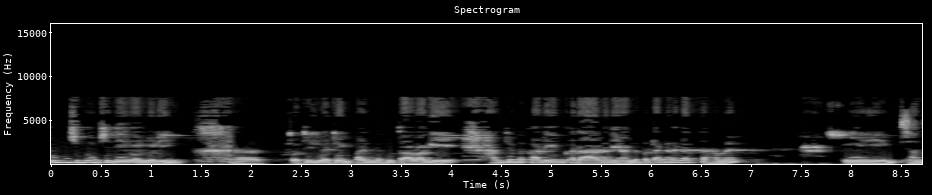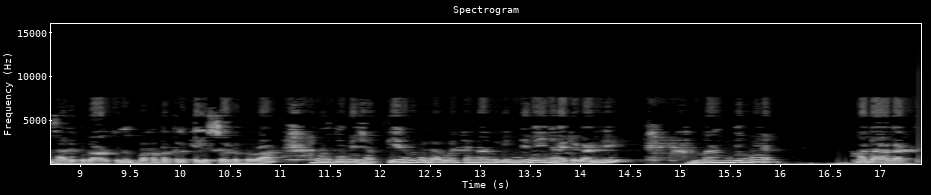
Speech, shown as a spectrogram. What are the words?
පුංචි පුංචි දේවල් වලින් තොටිලි වටෙන් පන්න පුතා වගේ අන්තිම කඩේම් කඩාගෙන යන්න පටන් අරගත්තාම ඒ සංසාරේ පුරාට තියෙන බරපතල කෙලෙස් වලට පවා මොනදී මේ ශක්තිය එනකොට සරුවචනාංශගේ නෙවෙයි ණයට ගන්නෙ මංගෙම අදාගත්ත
